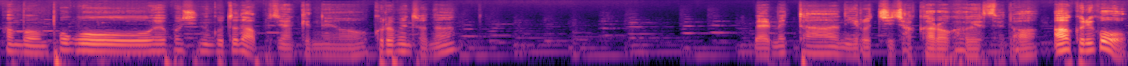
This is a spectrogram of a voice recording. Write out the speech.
한번 보고 해보시는 것도 나쁘지 않겠네요 그러면 저는 멜메탄 이로치 작가로 가겠습니다. 아 그리고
